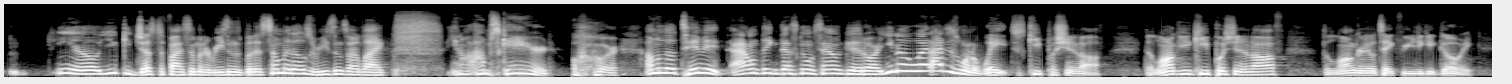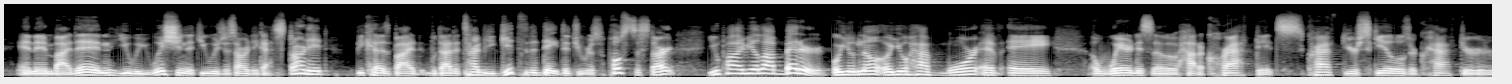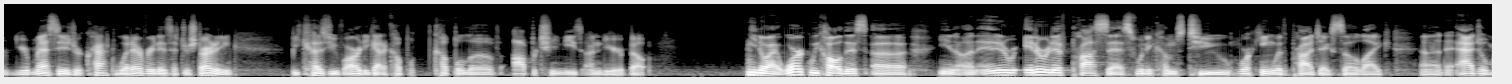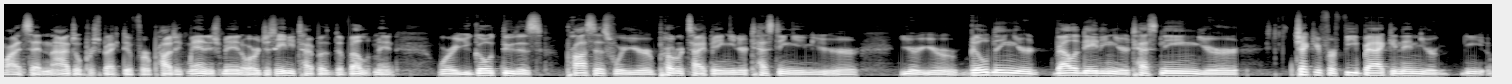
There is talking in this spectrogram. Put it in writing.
you know, you could justify some of the reasons, but if some of those reasons are like, you know, I'm scared or I'm a little timid. I don't think that's going to sound good. Or, you know what? I just want to wait. Just keep pushing it off. The longer you keep pushing it off, the longer it'll take for you to get going. And then by then, you'll be wishing that you would just already got started because by, by the time you get to the date that you were supposed to start, you'll probably be a lot better or you'll know or you'll have more of a awareness of how to craft it, craft your skills or craft your, your message or craft whatever it is that you're starting because you've already got a couple couple of opportunities under your belt. You know, at work we call this, uh, you know, an iterative process when it comes to working with projects. So, like uh, the agile mindset and agile perspective for project management, or just any type of development, where you go through this process where you're prototyping and you're testing and you're you're you're building, you're validating, you're testing, you're checking for feedback, and then you're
